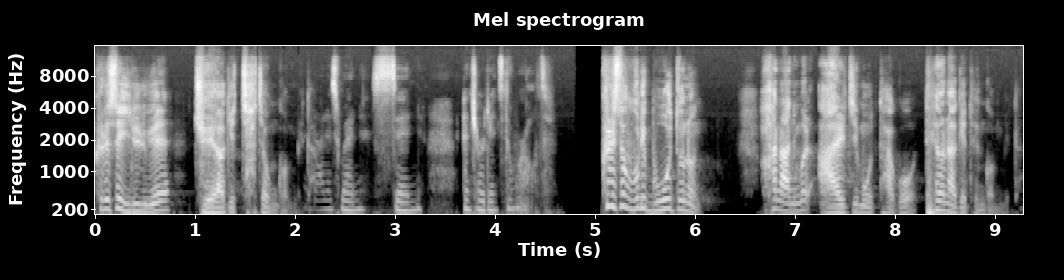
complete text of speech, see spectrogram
그래서 인류의 죄악이 찾아온 겁니다. 그래서 우리 모두는 하나님을 알지 못하고 태어나게 된 겁니다.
